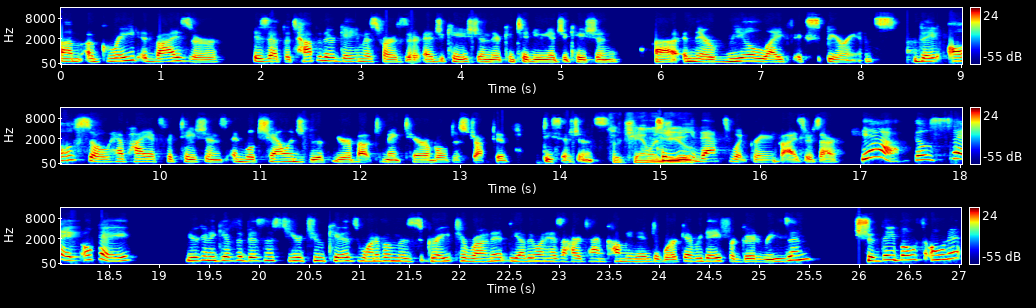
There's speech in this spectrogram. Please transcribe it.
um, a great advisor is at the top of their game as far as their education, their continuing education, uh, and their real life experience. They also have high expectations and will challenge you if you're about to make terrible, destructive decisions. So challenge to you. me, that's what great advisors are. Yeah, they'll say, okay, you're going to give the business to your two kids. One of them is great to run it. The other one has a hard time coming into work every day for good reason. Should they both own it?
